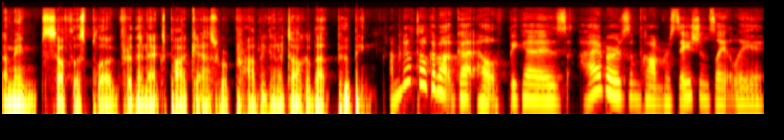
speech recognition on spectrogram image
I mean, selfless plug for the next podcast, we're probably going to talk about pooping. I'm going to talk about gut health because I've heard some conversations lately.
